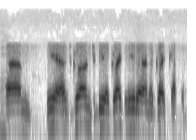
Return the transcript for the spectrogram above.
Oh. Um, he has grown to be a great leader and a great captain.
